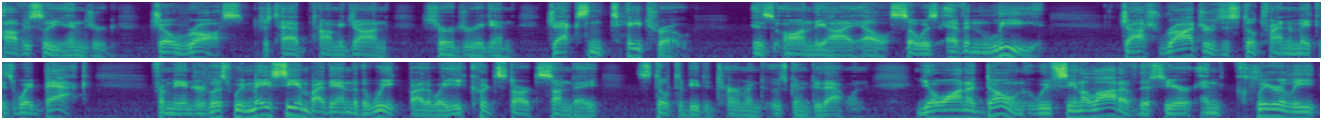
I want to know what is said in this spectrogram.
obviously injured. Joe Ross just had Tommy John surgery again. Jackson Tetreault is on the IL. So is Evan Lee. Josh Rogers is still trying to make his way back from the injured list. We may see him by the end of the week, by the way. He could start Sunday, still to be determined who's going to do that one. Joan Adon, who we've seen a lot of this year and clearly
